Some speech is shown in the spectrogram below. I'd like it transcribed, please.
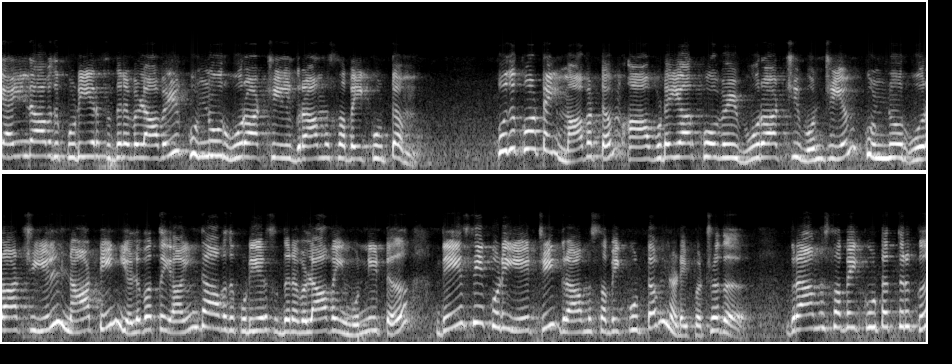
ஐந்தாவது குடியரசு தின விழாவில் குன்னூர் ஊராட்சியில் கிராம சபை கூட்டம். புதுக்கோட்டை மாவட்டம் ஆவுடையார் கோவில் ஊராட்சி ஒன்றியம் குன்னூர் ஊராட்சியில் நாட்டின் எழுபத்தி ஐந்தாவது குடியரசு தின விழாவை முன்னிட்டு தேசிய கொடி ஏற்றி கிராம சபை கூட்டம் நடைபெற்றது. கிராம சபை கூட்டத்திற்கு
